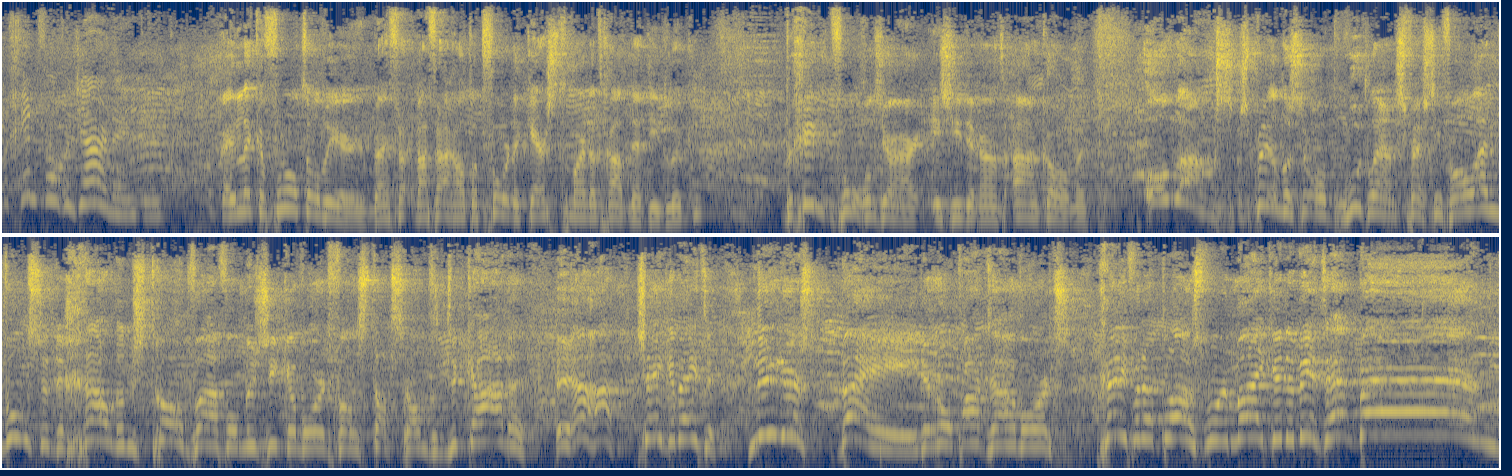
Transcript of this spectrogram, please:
Begin volgend jaar denk ik. Okay, lekker vlot alweer. Wij, vragen altijd voor de kerst, maar dat gaat net niet lukken. Begin volgend jaar is hij eraan het aankomen. Onlangs speelden ze op Woodlands Festival en won ze de Gouden Stroopwafel Muziek Award van Stadstrand De Kade. Ja, zeker weten. Nu dus bij de Rob Akda Awards. Geef een applaus voor Maaike de Wit en band!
